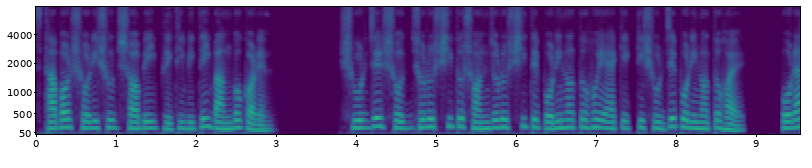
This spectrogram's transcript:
স্থাবর সরিসুদ সব এই পৃথিবীতেই বাঙ্গ করেন। সূর্যের সহ্যরশ্মিত সঞ্জরশ্মিতে পরিণত হয়ে এক একটি সূর্যে পরিণত হয়। ওরা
